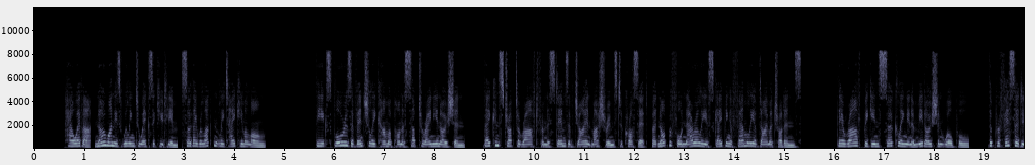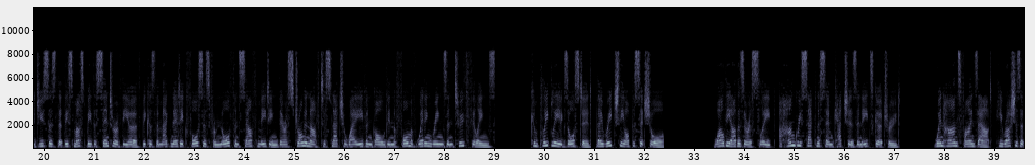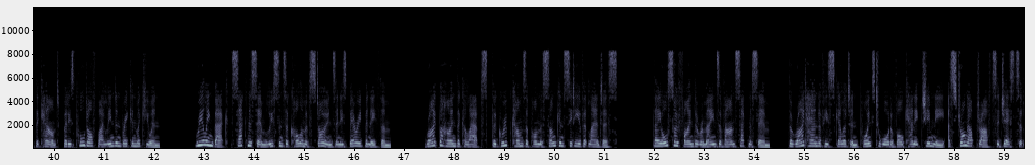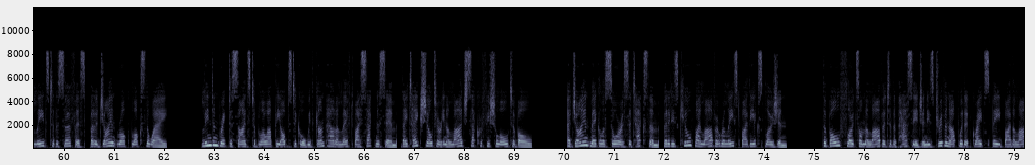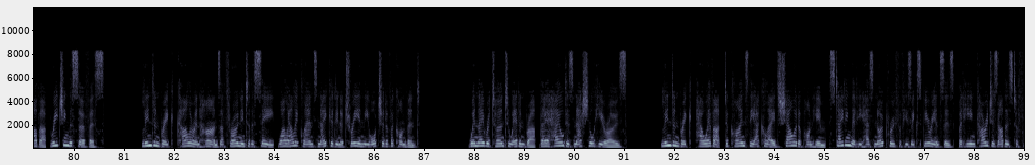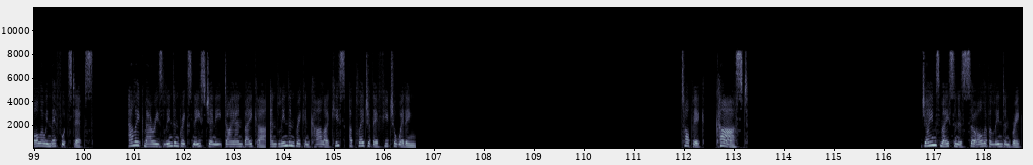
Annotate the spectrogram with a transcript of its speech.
However, no one is willing to execute him, so they reluctantly take him along. The explorers eventually come upon a subterranean ocean. They construct a raft from the stems of giant mushrooms to cross it, but not before narrowly escaping a family of dimetrodons. Their raft begins circling in a mid-ocean whirlpool. The professor deduces that this must be the center of the Earth because the magnetic forces from north and south meeting there are strong enough to snatch away even gold in the form of wedding rings and tooth fillings. Completely exhausted, they reach the opposite shore. While the others are asleep, a hungry Saknussemm catches and eats Gertrude. When Hans finds out, he rushes at the Count, but is pulled off by Lindenbrick and McEwen. Reeling back, Saknussemm loosens a column of stones and is buried beneath them. Right behind the collapse, the group comes upon the sunken city of Atlantis. They also find the remains of Arne Saknussemm. The right hand of his skeleton points toward a volcanic chimney, a strong updraft suggests it leads to the surface, but a giant rock blocks the way. Lindenbrick decides to blow up the obstacle with gunpowder left by Saknussemm. They take shelter in a large sacrificial altar bowl. A giant megalosaurus attacks them, but it is killed by lava released by the explosion. The bowl floats on the lava to the passage and is driven upward at great speed by the lava, reaching the surface. Lindenbrick, Carla and Hans are thrown into the sea, while Alec lands naked in a tree in the orchard of a convent. When they return to Edinburgh, they are hailed as national heroes. Lindenbrick, however, declines the accolades showered upon him, stating that he has no proof of his experiences, but he encourages others to follow in their footsteps. Alec marries Lindenbrick's niece Jenny Diane Baker, and Lindenbrick and Carla kiss, a pledge of their future wedding. Topic: Cast. James Mason as Sir Oliver Lindenbrick.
